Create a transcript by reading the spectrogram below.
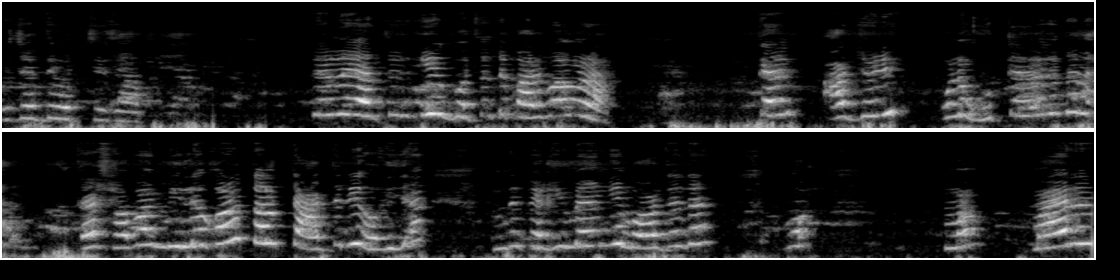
বোঝাতে হচ্ছে তাহলে এত কি পারব আমরা তাহলে আর যদি কোনো ঘুরতে লাগে না তাহলে সবাই মিলে করো তাহলে তাড়াতাড়ি হয়ে যায় আমাদের প্যাকিং ব্যাঙ্কি বড় দাদা ব- মা- মায়ের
